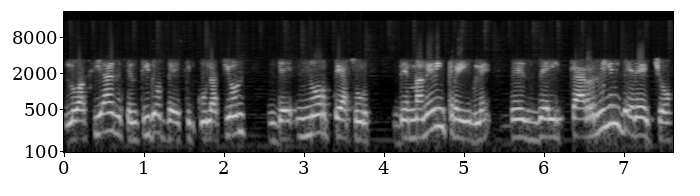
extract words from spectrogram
Lo hacía en el sentido de circulación de norte a sur. De manera increíble, desde el carril derecho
